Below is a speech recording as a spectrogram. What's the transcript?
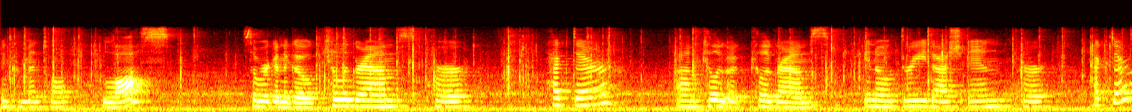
incremental loss. So we're going to go kilograms per hectare, um, kilo kilograms NO3-N per hectare.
